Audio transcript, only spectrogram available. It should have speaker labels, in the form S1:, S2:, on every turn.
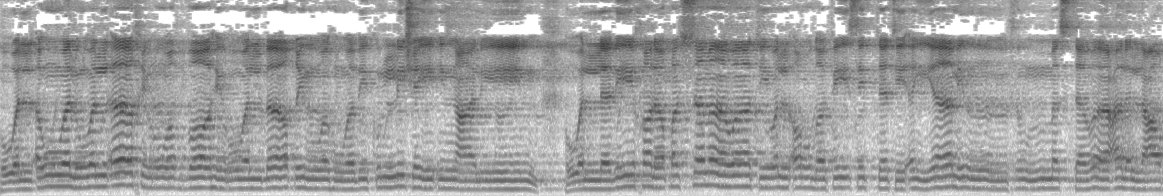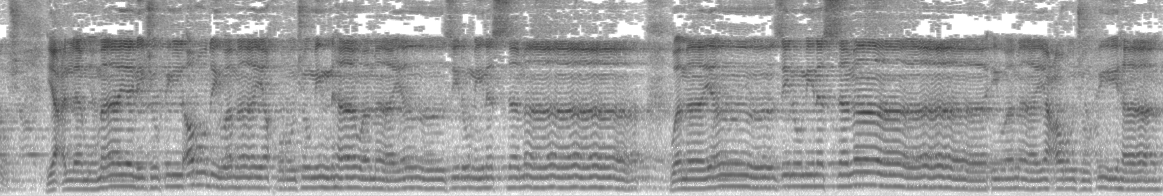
S1: هو الأول والآخر والظاهر والباطن وهو بكل شيء عليم هو الذي خلق السماوات والأرض في ستة أيام ثم استوى على العرش يعلم ما يلج في الأرض وما يخرج منها وما ينزل من السماء وما ينزل من السماء وما يعرج فيها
